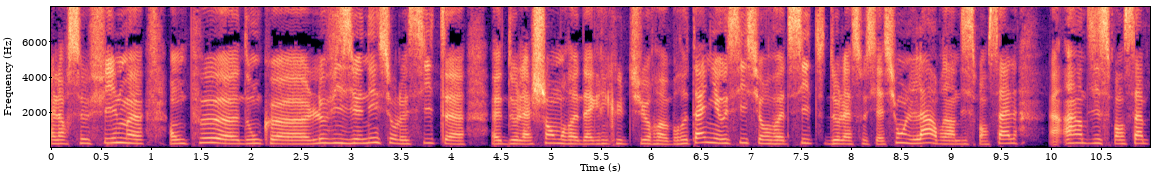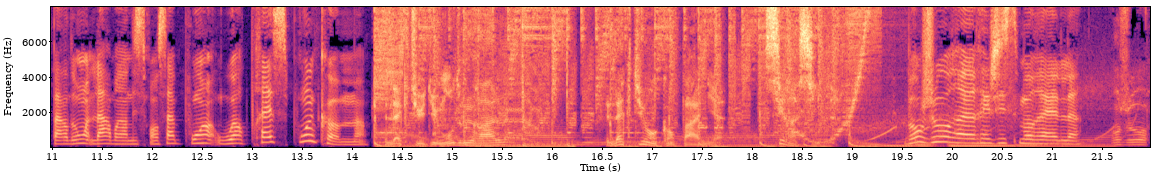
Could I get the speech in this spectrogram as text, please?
Alors ce film, on peut euh, donc euh, le visionner sur le site euh, de la Chambre d'agriculture Bretagne et aussi sur votre site de l'association L'arbre indispensable, indispensable pardon, l'arbre indispensable.wordpress.com. L'actu du monde rural, l'actu en campagne, c'est Racine. Bonjour Régis Morel. Bonjour.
